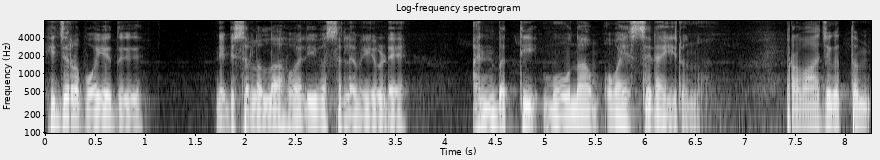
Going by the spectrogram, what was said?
ഹിജറ പോയത് നബി സല്ലാഹു അലൈ വസ്ലമയുടെ അൻപത്തി മൂന്നാം വയസ്സിലായിരുന്നു. പ്രവാചകത്വം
